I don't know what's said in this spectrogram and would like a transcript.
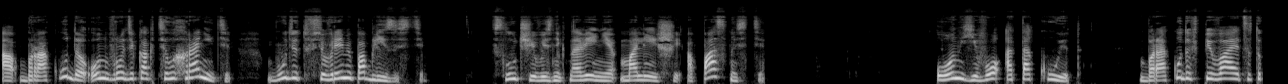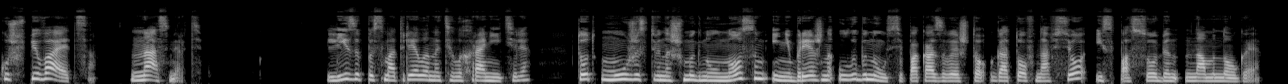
А Баракуда, он вроде как телохранитель, будет все время поблизости. В случае возникновения малейшей опасности он его атакует. Барракуда впивается, так уж впивается. Насмерть. Лиза посмотрела на телохранителя. Тот мужественно шмыгнул носом и небрежно улыбнулся, показывая, что готов на все и способен на многое.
